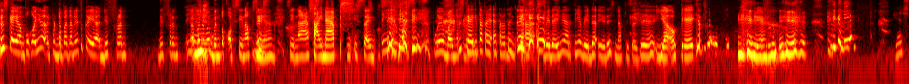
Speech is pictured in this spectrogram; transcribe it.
terus kayak pokoknya perdebatannya itu kayak different different Iya. apa namanya bentuk of synapsis Iya. sinaps Synapse. Sin- apa sih? pokoknya banyak terus kayak gitu. kita kayak eh ternyata ah, beda ini artinya beda ya udah sinapsis aja ya iya oke gitu Iya. Iya. Yes.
